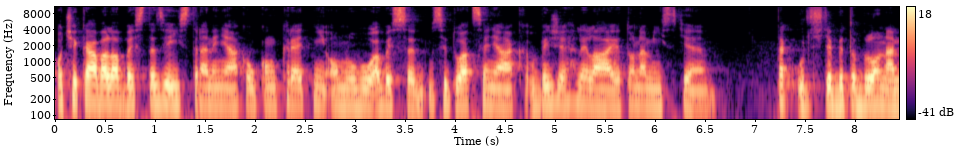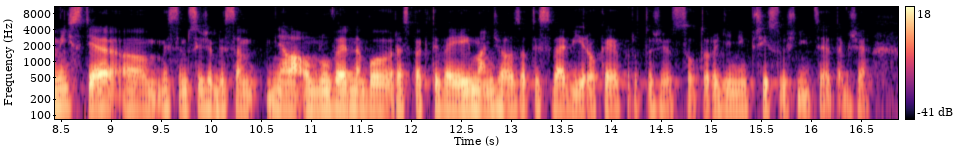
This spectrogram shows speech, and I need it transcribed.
očekávala byste z její strany nějakou konkrétní omluvu, aby se situace nějak vyžehlila? Je to na místě? Tak určitě by to bylo na místě. Myslím si, že by se měla omluvit, nebo respektive její manžel za ty své výroky, protože jsou to rodinní příslušníci, takže Eh,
